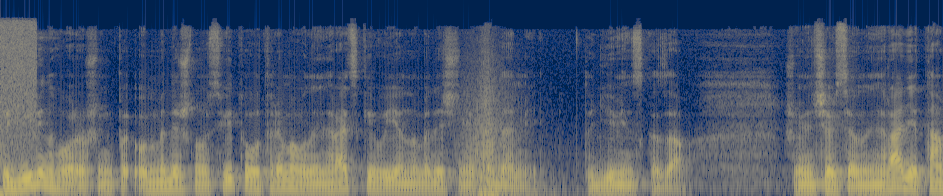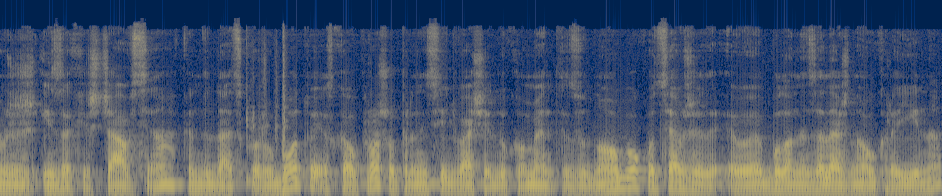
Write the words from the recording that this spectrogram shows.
Тоді він говорив, що медичну освіту отримав в Ленінградській воєнно-медичній академії. Тоді він сказав, що він вчився в Ленінграді, там же ж і захищався кандидатську роботу. Я сказав, прошу, принесіть ваші документи з одного боку. Це вже е, була незалежна Україна.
